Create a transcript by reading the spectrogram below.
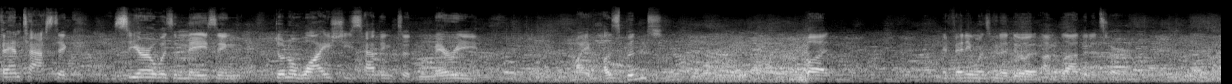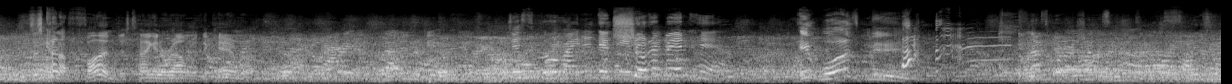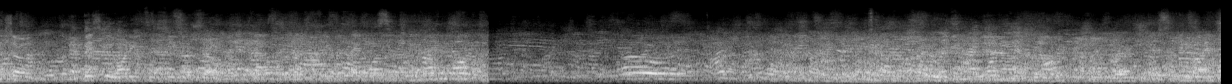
Fantastic. Sierra was amazing. Don't know why she's having to marry my husband. But if anyone's gonna do it, I'm glad that it's her. It's just kind of fun just hanging around with the camera. Just go right into It should have been him. It was me! That's what our show is. So basically, the audience is seeing the show.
